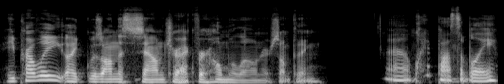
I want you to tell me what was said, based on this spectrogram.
He probably like was on the soundtrack for Home Alone or something. uh, quite possibly.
